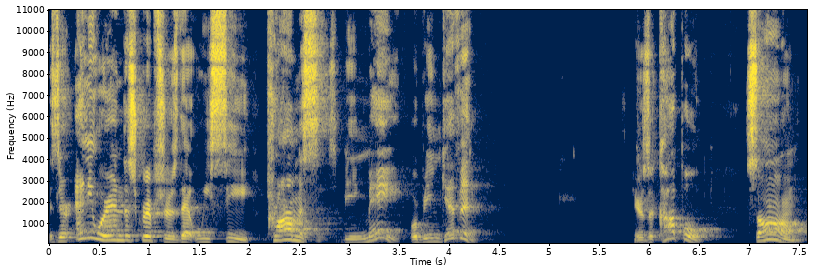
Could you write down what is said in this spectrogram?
Is there anywhere in the scriptures that we see promises being made or being given? Here's a couple Psalm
